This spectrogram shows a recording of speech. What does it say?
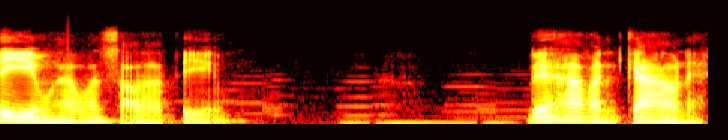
ตรีมครับ วันเสาร์สตรีม ได้ห้าพันเก้าเนี่ย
